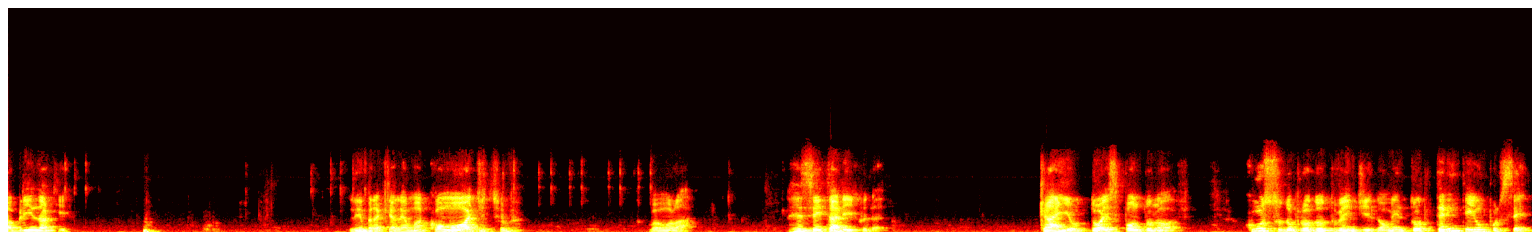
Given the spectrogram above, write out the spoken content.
abrindo aqui. Lembra que ela é uma commodity. Vamos lá. Receita líquida caiu 2,9%. Custo do produto vendido aumentou 31%.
